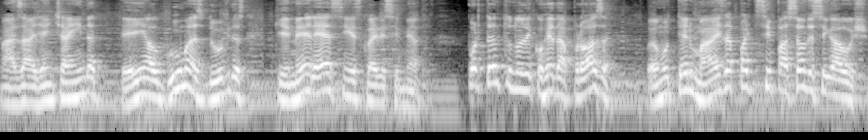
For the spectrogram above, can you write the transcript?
Mas a gente ainda tem algumas dúvidas que merecem esclarecimento. Portanto, no decorrer da prosa, vamos ter mais a participação desse gaúcho.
